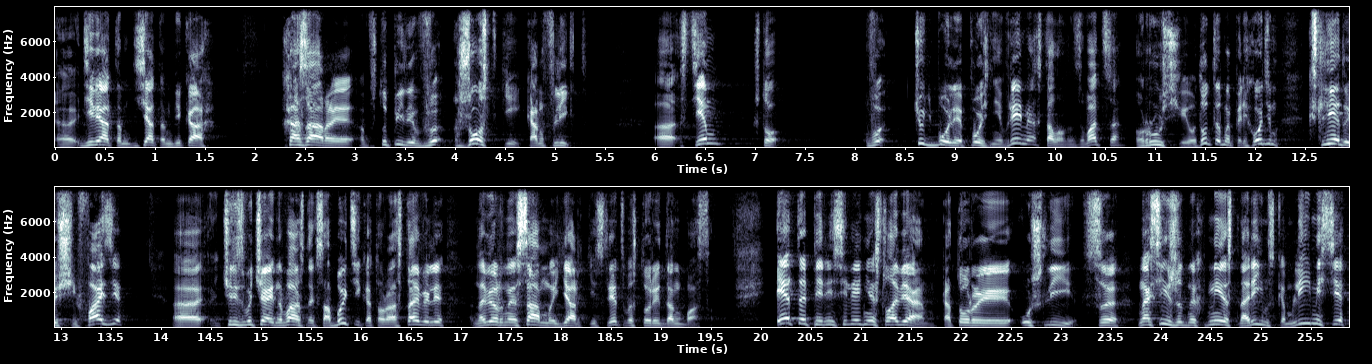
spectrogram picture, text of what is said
9-10 э, веках хазары вступили в жесткий конфликт э, с тем, что в чуть более позднее время стало называться Русью. И вот тут мы переходим к следующей фазе э, чрезвычайно важных событий, которые оставили, наверное, самый яркий след в истории Донбасса. Это переселение славян, которые ушли с насиженных мест на римском Лимесе,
